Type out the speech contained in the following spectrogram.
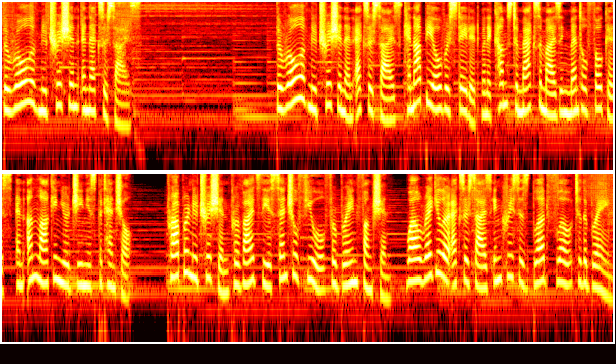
The role of nutrition and exercise. The role of nutrition and exercise cannot be overstated when it comes to maximizing mental focus and unlocking your genius potential. Proper nutrition provides the essential fuel for brain function, while regular exercise increases blood flow to the brain,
